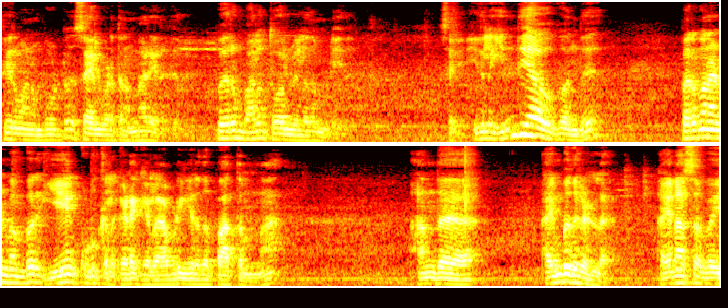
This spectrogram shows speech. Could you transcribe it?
தீர்மானம் போட்டு செயல்படுத்துகிற மாதிரி இருக்குது. பெரும்பாலும் தோல்வியில் தான் முடியுது. சரி இதில் இந்தியாவுக்கு வந்து பெர்மனன்ட் மெம்பர் ஏன் கொடுக்கல கிடைக்கல அப்படிங்கிறத பார்த்தோம்னா அந்த ஐம்பதுகளில் ஐநா சபை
